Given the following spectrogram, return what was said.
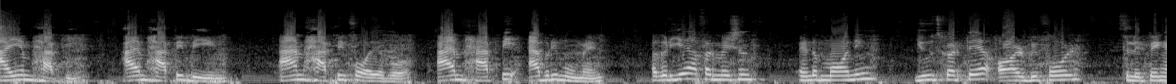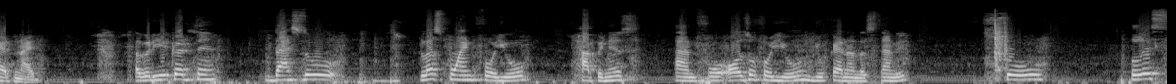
I am happy I am happy being I am happy forever I am happy every moment अगर ये affirmation in the morning use करते हैं और बिफोर स्लीपिंग एट नाइट अगर ये करते हैं that's the plus point for you happiness and for also for you you can understand it so let's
